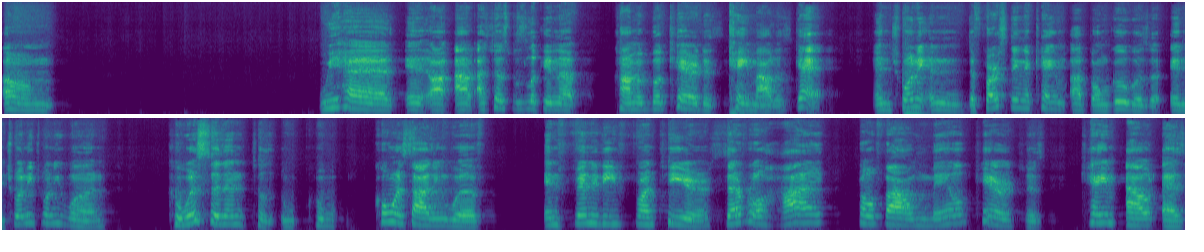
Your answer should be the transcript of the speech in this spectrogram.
Um we had. I, I just was looking up comic book characters came out as gay. In twenty, and the first thing that came up on Google was in 2021, coincident to, co- coinciding with Infinite Frontier, several high-profile male characters came out as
